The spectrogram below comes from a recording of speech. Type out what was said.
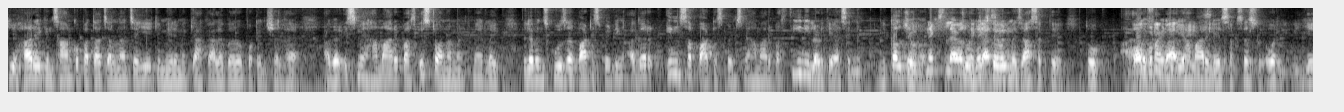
कि हर एक इंसान को पता चलना चाहिए कि मेरे में क्या कैलेबर और पोटेंशियल है। अगर इसमें हमारे पास इस टूर्नामेंट में like eleven schools are participating अगर इन सब पार्टिसिपेंट्स में हमारे पास तीन ही लड़के ऐसे निकल जो नेक्स्ट लेवल नेक्स्ट लेवल में जा सकते हैं तो बहुत बड़ी बात है हमारे लिए सक्सेस और ये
